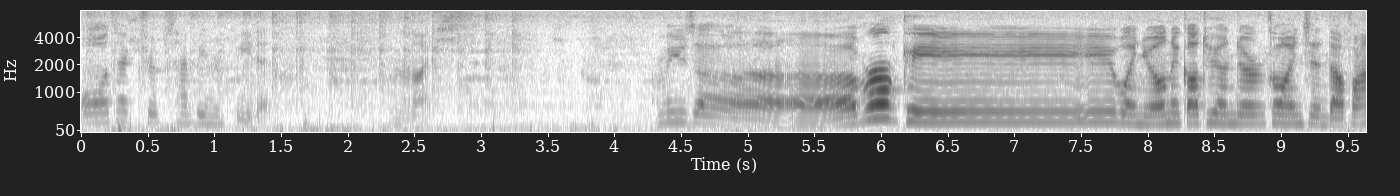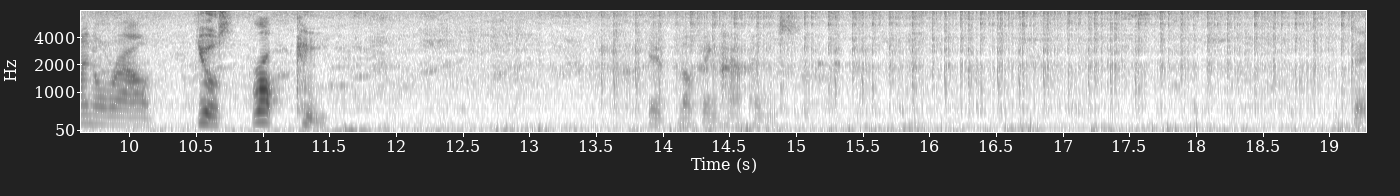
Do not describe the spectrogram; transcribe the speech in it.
All attack troops have been defeated. Nice. I'm gonna use a Rocky. When you only got 200 coins in the final round, use Rocky. If nothing happens. Okay.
